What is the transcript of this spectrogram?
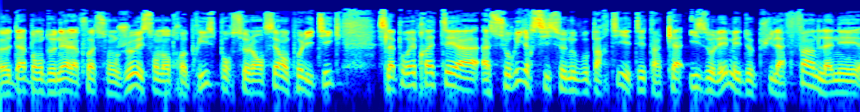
euh, d'abandonner à la fois son jeu et son entreprise pour se lancer en politique. Cela pourrait prêter à, à sourire si ce nouveau parti était un cas isolé, mais depuis la fin de l'année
